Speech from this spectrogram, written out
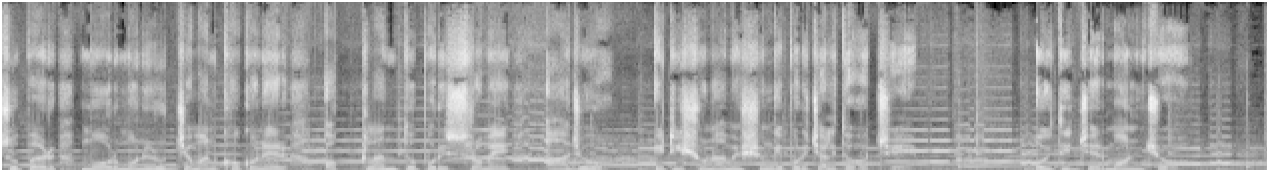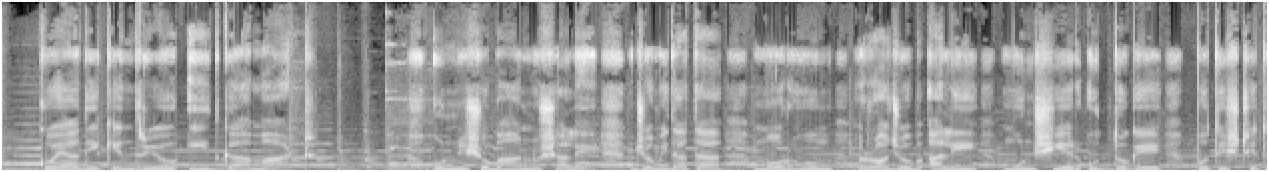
সুপার মোর মনিরুজ্জামান খোকনের অক্লান্ত পরিশ্রমে আজও এটি সুনামের সঙ্গে পরিচালিত হচ্ছে। ঐতিহ্যের মঞ্চ, কয়াদি কেন্দ্রীয় ঈদগাহ মাঠ। উনিশশো সালে জমিদাতা মরহুম রজব আলী মুন্সিয়ের উদ্যোগে প্রতিষ্ঠিত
